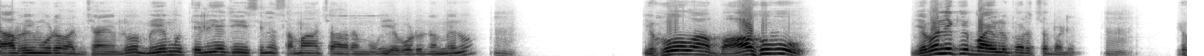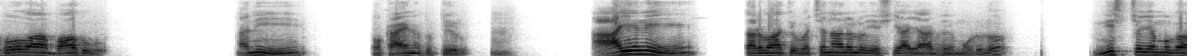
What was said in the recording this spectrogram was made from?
యాభై మూడవ అధ్యాయంలో మేము తెలియజేసిన సమాచారము ఎవడు నమ్మెను. యహోవా బాహువు ఎవనికి బయలుపరచబడి. యహోవా బాహువు అని ఒక ఆయనకు పేరు. ఆయనే తర్వాతి వచనాలలో యషయా యాభై మూడులో నిశ్చయముగా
